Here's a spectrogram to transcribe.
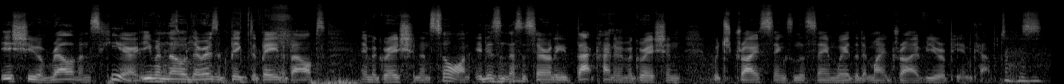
issue of relevance here, even though there is a big debate about immigration and so on. It isn't necessarily that kind of immigration which drives things in the same way that it might drive European capitals. Mm-hmm.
